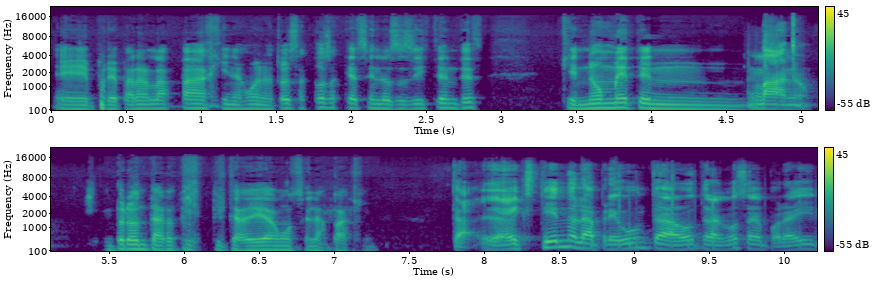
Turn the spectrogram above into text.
eh, preparar las páginas, bueno, todas esas cosas que hacen los asistentes que no meten mano. Impronta artística, digamos, en las páginas. Extiendo la pregunta a otra cosa de por ahí.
